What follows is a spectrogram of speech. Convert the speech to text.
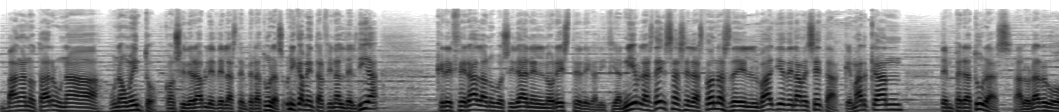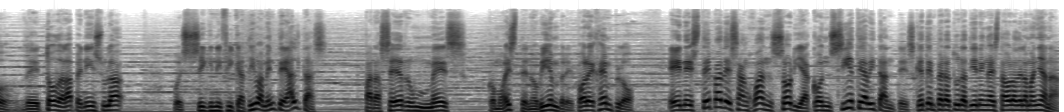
van a notar una, un aumento considerable de las temperaturas. Únicamente al final del día crecerá la nubosidad en el noreste de Galicia. Nieblas densas en las zonas del Valle de la Meseta que marcan temperaturas a lo largo de toda la península pues significativamente altas para ser un mes como este, noviembre. Por ejemplo, en Estepa de San Juan, Soria, con 7 habitantes, ¿qué temperatura tienen a esta hora de la mañana?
